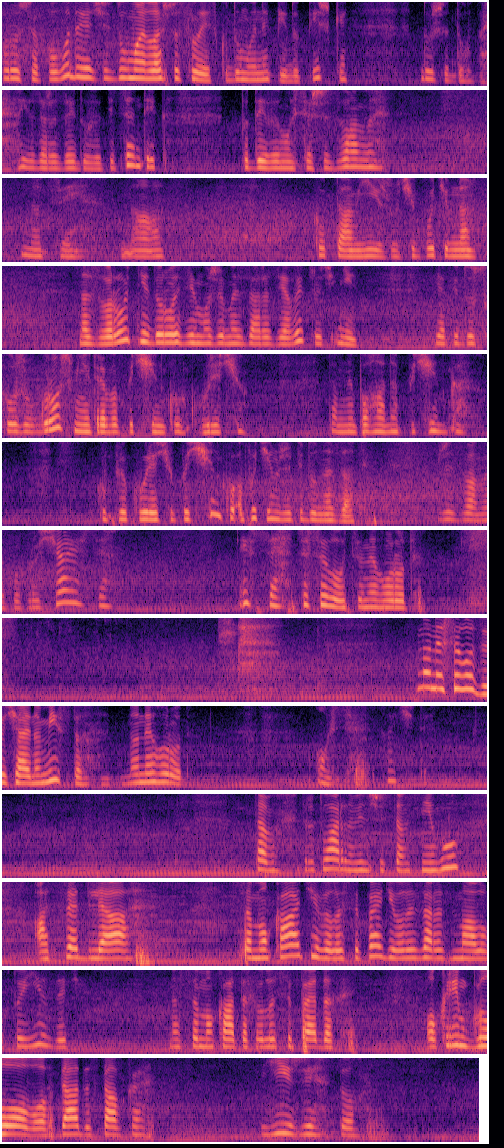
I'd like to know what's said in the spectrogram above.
Хороша погода, я щось думала, що слизько. Думаю, не піду пішки. Дуже добре. Я зараз зайду в епіцентрик, подивимося ще з вами на цей, на котам їжу, чи потім на, на зворотній дорозі. Може, ми зараз я виключу. Ні. Я піду схожу в грош, мені треба печінку курячу. Там непогана печінка. Куплю курячу печінку, а потім вже піду назад. Вже з вами попрощаюся. І все. Це село, це не город. Ну, не село, звичайно, місто, але не город. Ось, бачите. Там тротуар, ну, він щось там в снігу, а це для самокатів, велосипедів, але зараз мало хто їздить на самокатах, велосипедах. Окрім Глово, да, доставка їжі, то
